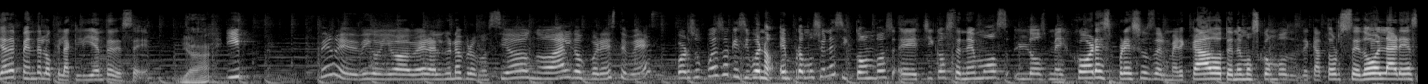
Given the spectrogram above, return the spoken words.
Ya depende de lo que la cliente desee. ¿Ya? Y debe, digo yo, a ver, alguna promoción o algo por este mes. Por supuesto que sí. Bueno, en promociones y combos, eh, chicos, tenemos los mejores precios del mercado. Tenemos combos desde 14 dólares.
